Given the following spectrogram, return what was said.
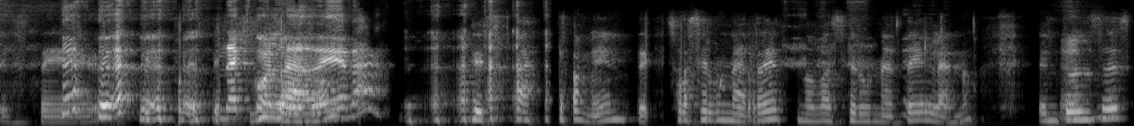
este, una coladera. Exactamente. Eso va a ser una red, no va a ser una tela, ¿no? Entonces,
